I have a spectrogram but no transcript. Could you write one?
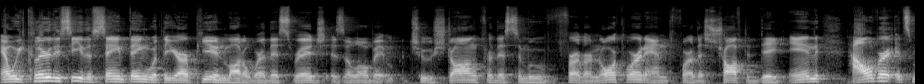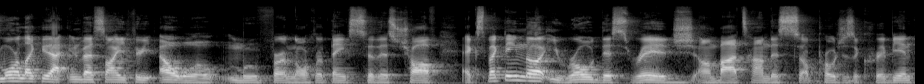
And we clearly see the same thing with the European model where this ridge is a little bit too strong for this to move further northward and for this trough to dig in. However, it's more likely that Invest 93L will move further northward thanks to this trough, expecting to erode this ridge um, by the time this approaches the Caribbean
